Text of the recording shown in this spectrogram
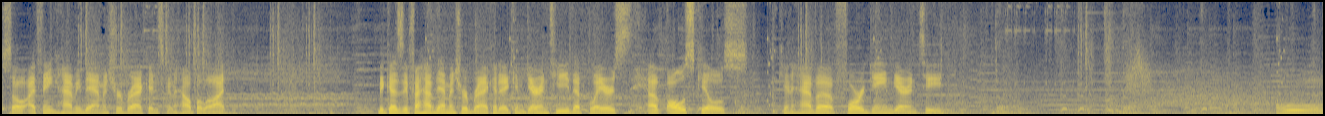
So I think having the amateur bracket is going to help a lot. Because if I have the amateur bracket, I can guarantee that players of all skills can have a four game guarantee. Oh.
